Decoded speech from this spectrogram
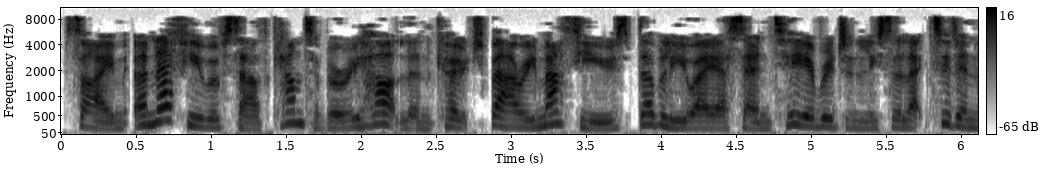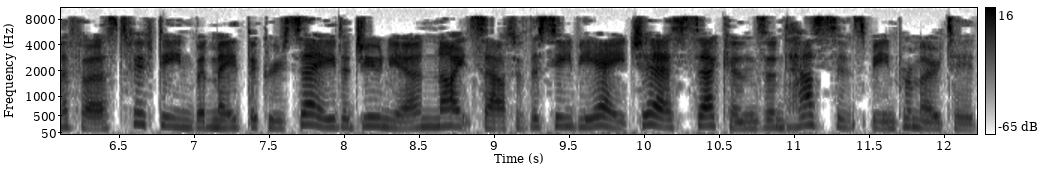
Syme, a nephew of South Canterbury Heartland coach Barry Matthews, WASNT originally selected in the first 15 but made the Crusader Junior Knights out of the CBHS seconds and has since been promoted.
